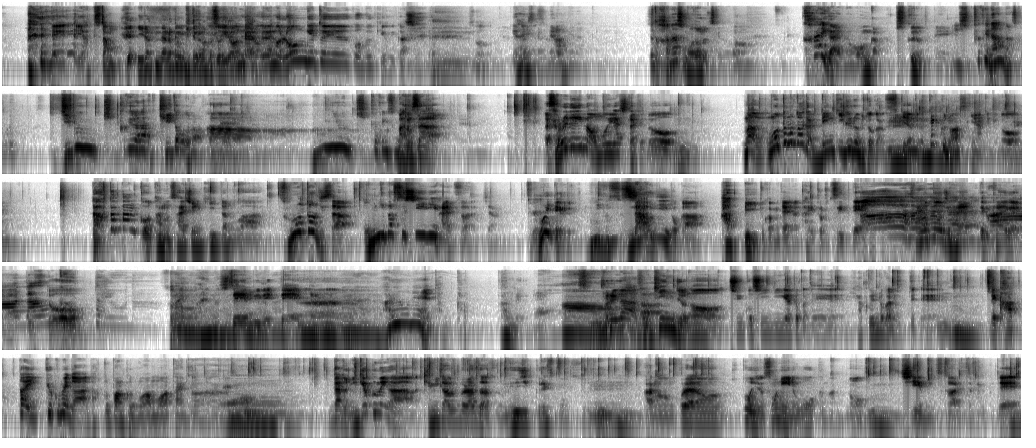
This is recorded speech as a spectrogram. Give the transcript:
ね、やってたもん。いろんなロン毛の。そう、いろんな、もうロン毛というこう武器を生かして、そう。いないですからね、ロン毛なんか。ちょっと話戻るんですけど、うん。海外の音楽聴くのって、うん。きっかけ何なんですか？俺、自分きっかけがなくて聞いたことなかったあんで、何をきっかけにするあのさ、それで今思い出したけど、うん。まあ、もともとだから電気グループとか好きだったから、うん。テクノは好きなんだけど、うん。ダフトパンクを多分最初に聞いたのは、その当時さ、オムニバス CD 流行ってたじゃん。覚えてる？オムニバス？Now とか、ハッピーとかみたいなタイトルついて、あその当時流行ってる海外のアーティストをその全部入れて、みたいな。うんあれをね、多分買ったんだよね。それが、その近所の中古 CD 屋とかで100円とかで売ってて、で、買った1曲目がダフトパンクのワンモアタイムだったのね。であと2曲目が、ケミカルブラザーズのミュージックレスポンス。うん。あの、これはあの、当時のソニーのウォークマンの CM に使われてた曲で、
